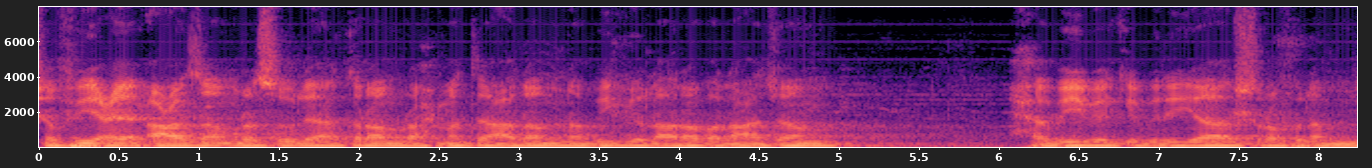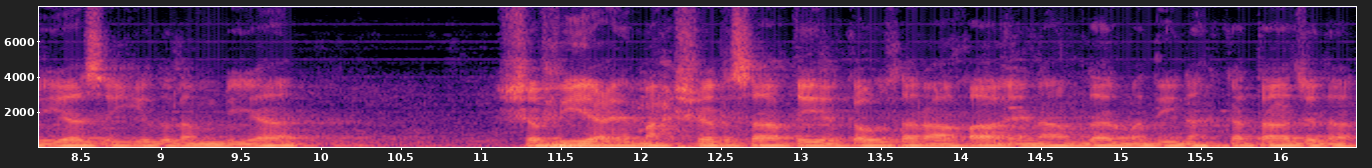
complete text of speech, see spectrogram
شفیع اعظم رسول اکرم رحمت عالم نبی العرب العجم حبیب کبریہ اشرف الانبیاء سید الانبیاء شفیع محشر ساقی کوثر آقا نامدار مدینہ کا تاجدار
